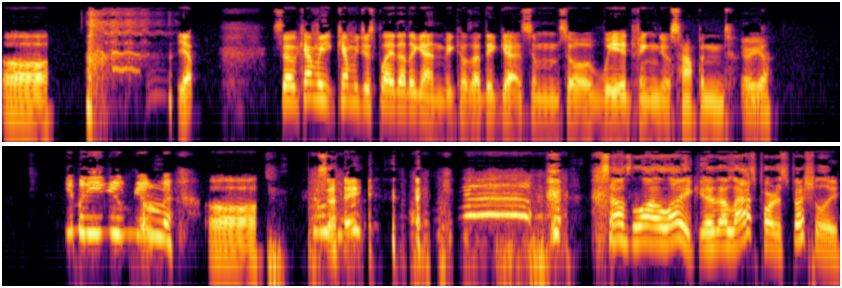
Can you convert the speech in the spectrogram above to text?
Oh. Yep. So can we can we just play that again because I did get some sort of weird thing just happened. Here we go. Oh. Sorry. Sounds a lot alike. Uh, The last part, especially.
